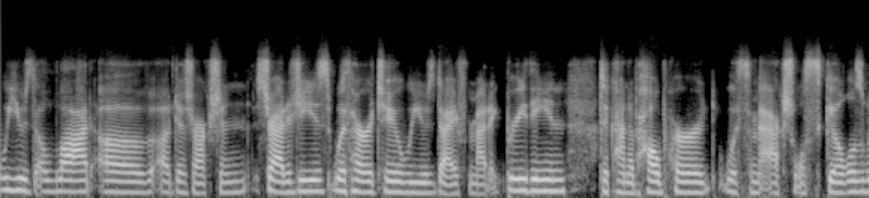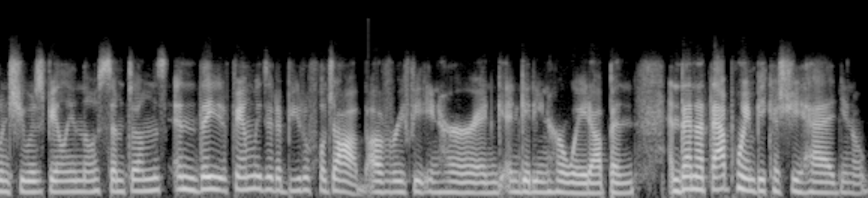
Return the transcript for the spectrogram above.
We used a lot of uh, distraction strategies with her too. We used diaphragmatic breathing to kind of help her with some actual skills when she was feeling those symptoms. And the family did a beautiful job of refeeding her and, and getting her weight up. And and then at that point, because she had, you know,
